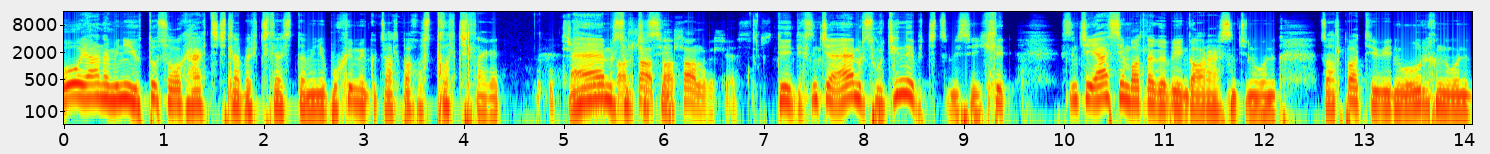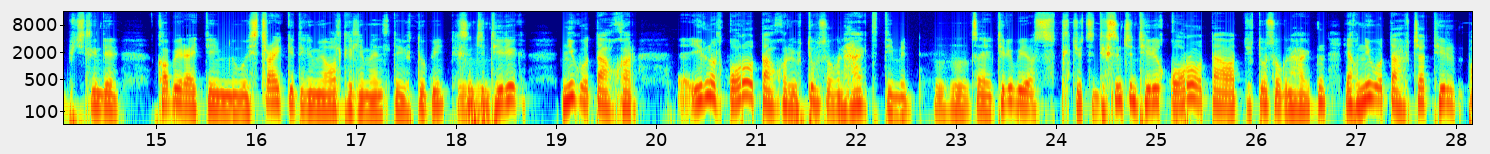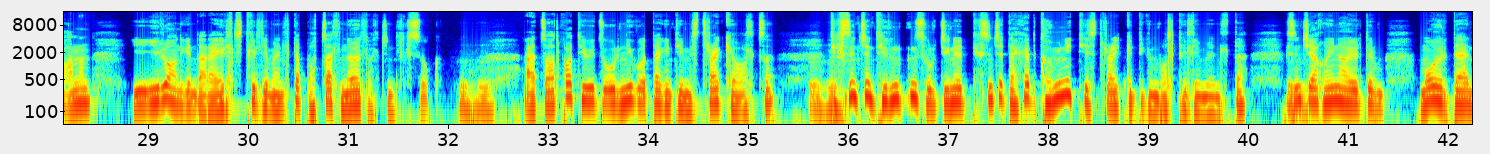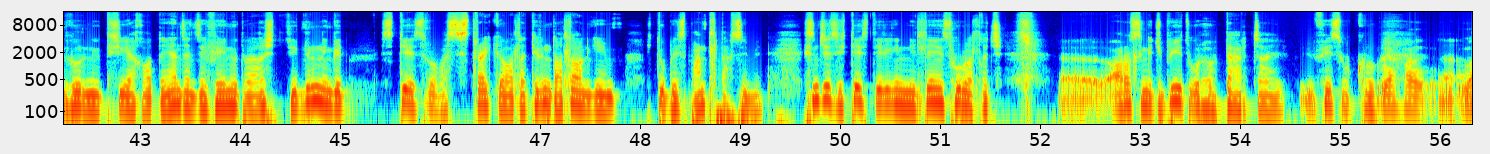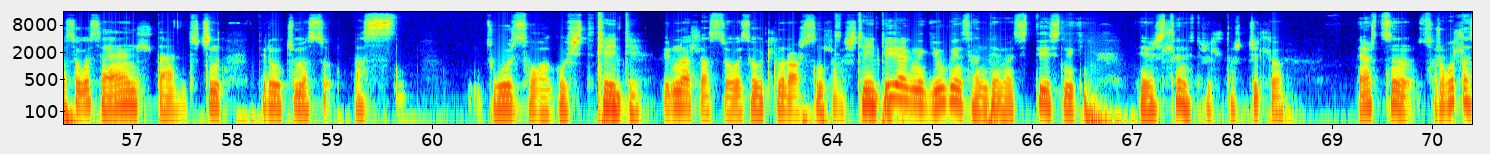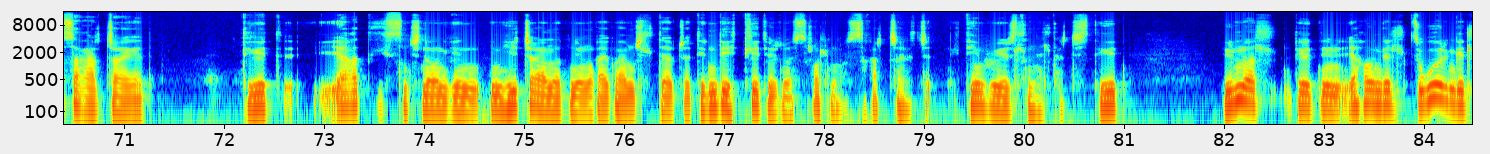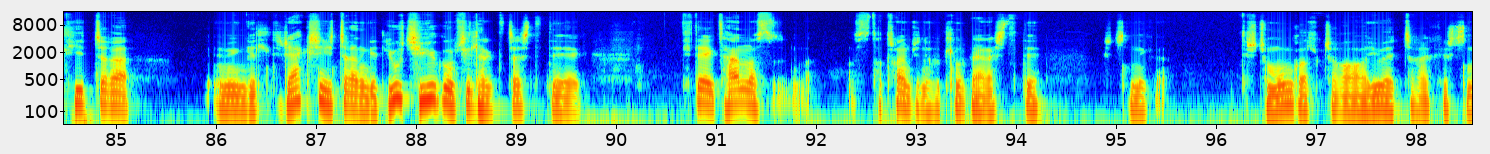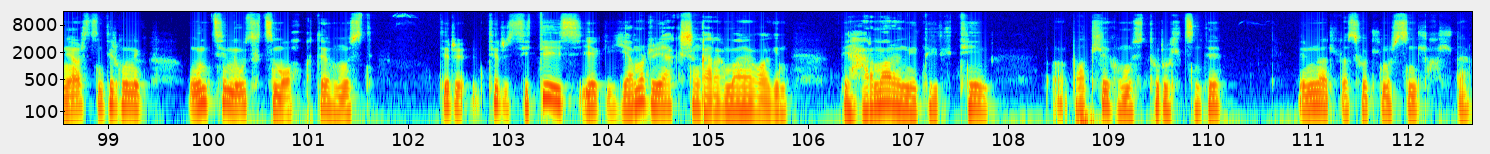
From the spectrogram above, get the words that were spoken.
өө яана миний YouTube суваг хаагдчихлаа барьчлаа өстой миний бүх юм золбоох устгуулчлаа гэдэг Амар сүлжсэн. 7 хоног л яасан. Тий, тэгсэн чинь амар сүржигнээ бичсэн байсан. Эхлээд тэгсэн чинь яасан болоо гэ би ингээ ороо харсан чинь нөгөө нэг Золбоо ТV нөгөө өөрийнх нь нөгөө нэг бичлэгэн дээр copyright юм нөгөө strike гэдэг юм явуулдаг юм байна л да YouTube-ийн. Тэгсэн чинь тэрийг нэг удаа авахаар ер нь бол 3 удаа авахаар YouTube сувг нь хаагдд юм байна. За тэрийг би бас судалж үзсэн. Тэгсэн чинь тэрийг 3 удаа аваад YouTube сувг нь хаагдана. Яг нэг удаа авчаад тэр бан нь 90 хоногийн дараа эрэлцтгэл юм байна л да. Буцаал 0 болчихно гэсэн үг. А золбоо ТV зүгээр нэг удаагийн тийм strike явуулсан. Тэгсэн чинь тэрэнд нь сүржигнээд тэгсэн чинь дахиад community strike гэдэг юм болтгол юм байна л да. Тэгсэн чинь яг энэ хоёр дэр муу хоёр дайнд хөрнө гэдэг шиг яг одоо янз янзын фэнүүд байгаа шүү дээ. Тэд нар ингээд CTS руу бас strike явуулаад тэр нь 7 хоногийн YouTube-ээс бандалт авсан юм байна. Гэсэн чинь CTS дэрийг нэлээд сүр болгож э, оруулсан гэж би зүгээр хөвдөө харж байгаа Facebook руу. Яг бас угаасаа айн л да. Тэр чинь тэр хүн чинь бас бас зүгээр суугаагүй шүү дээ. Тийм тийм. Ер нь бол бас угаасаа хөдөлмөр орсон л байгаа шүү дээ. Би яг нэг юугийн санд юм а CTS нэг ярьцлагын нэвтрүүлэлт орчлоо. Ямар ч сан сургуулаасаа гарч байгаа гэдэг Тэгээд ягаад гэсэн чинь нөгөө нэг энэ хийж байгаа юмнууд нь юу гайгүй амжилттай явж байгаа. Тэрэндээ итгээд ер нь бас сургууль мус гарч байгаа гэж нэг тийм хүү ярьцлага нь хальтарч байна. Тэгээд ер нь бол тэгээд яг хөө ингээл зүгээр ингээл хийж байгаа юм ингээл реакшн хийж байгаа нь ингээл юу ч хийгээгүй юм шиг л харагдаж байгаа шүү дээ. Яг Гэтэ яг цаана бас бас тодорхой хэмжээний хөдөлмөр байгаа шүү дээ. Тэр чинь нэг тэр чинь мөнгө олж байгаа, юу яаж байгаа гэхэр чинь ямар ч тэр хүнийг үнцийг үүсгэсэн бохоо те хүмүүст тэр тэр CTS яг ямар реакшн гаргамаар байгааг нь би хармаар байна гэдэг тийм бодлыг хүмүүс төрүүлсэн те. Ер нь бол бас хөдөлмөрсөн л хал та.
